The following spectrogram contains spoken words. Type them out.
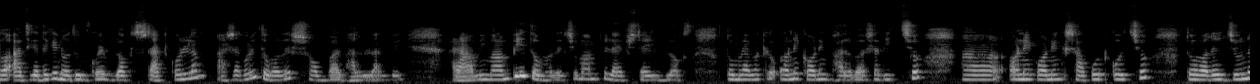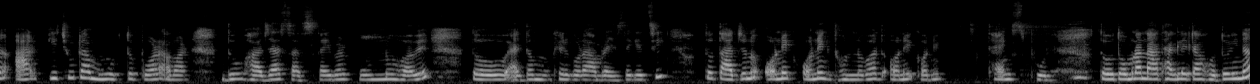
তো আজকে থেকে নতুন করে ব্লগ স্টার্ট করলাম। আশা করি তোমাদের সববার ভালো লাগবে। আর আমি মাম্পি, তোমরা দেখছ মাম্পি লাইফস্টাইল ব্লগস তোমরা আমাকে অনেক অনেক ভালোবাসা দিচ্ছ অনেক অনেক সাপোর্ট করছ তোমাদের জন্য। আর কিছুটা মুহূর্ত পর আমার দু হাজার সাবস্ক্রাইবার পূর্ণ হবে। তো একদম মুখের গোড়া আমরা এসে গেছি। তো তার জন্য অনেক অনেক ধন্যবাদ। অনেক অনেক থ্যাঙ্কসফুল তো তোমরা না থাকলে এটা হতোই না।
